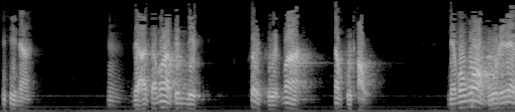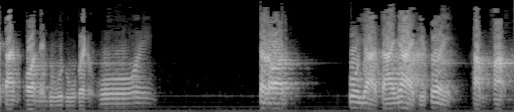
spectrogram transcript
ที่ที่นาเดี๋ยวอาตมาเป็นเด็กเคยเกิดมาน้ำผู้เฒ่าเนี่ยมองๆดูในการพรเนี่ยดูดูไปโอ้ย ตลอดปู่ย่าตายายที่เคยทำพระท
